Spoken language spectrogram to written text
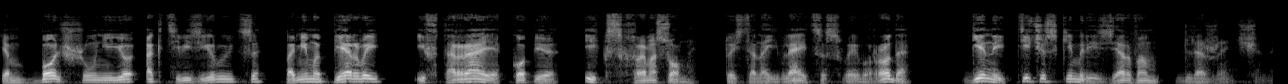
тем больше у нее активизируется помимо первой и вторая копия X-хромосомы то есть она является своего рода генетическим резервом для женщины.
